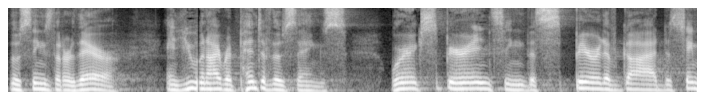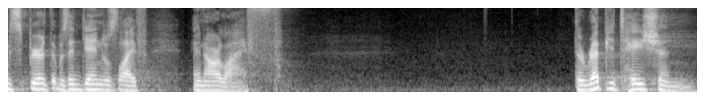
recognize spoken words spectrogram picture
those things that are there, and you and I repent of those things, we're experiencing the Spirit of God, the same Spirit that was in Daniel's life, in our life. The reputation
